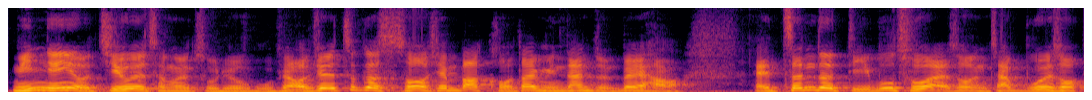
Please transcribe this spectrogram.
明年有机会成为主流股票。我觉得这个时候先把口袋名单准备好，哎，真的底部出来的时候，你才不会说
